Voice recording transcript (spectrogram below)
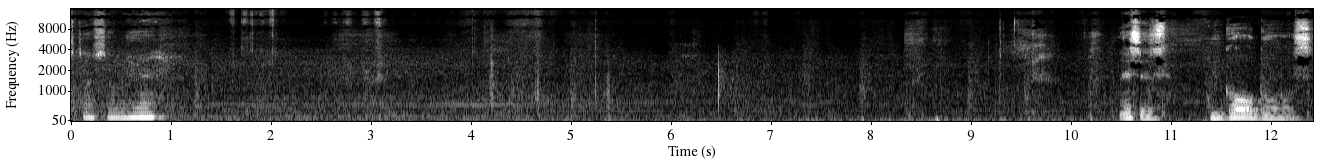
Stuff's over here. This is goal goals.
